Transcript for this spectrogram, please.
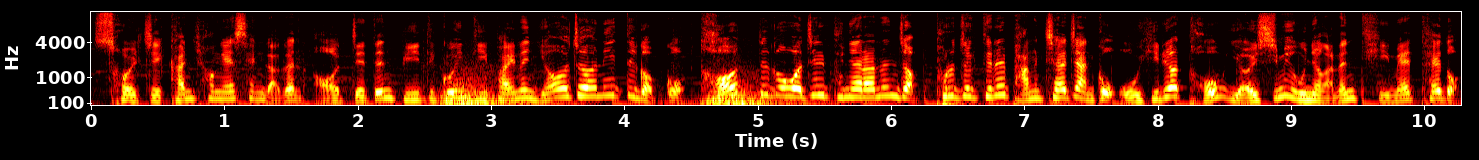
솔직한 형의 생각은 어쨌든 비트코인 디파이는 여전히 뜨겁고 더 뜨거워질 분야라는 점. 프로젝트를 방치하지 않고 오히려 더욱 열심히 운영하는 팀의 태도.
